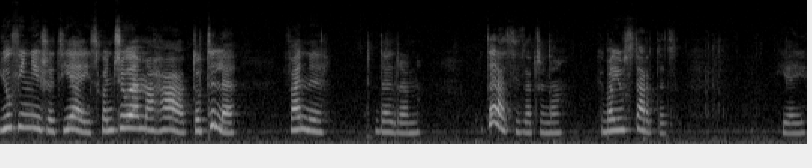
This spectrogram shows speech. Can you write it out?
You finish it, jej, skończyłem, aha, to tyle. Fajny deadrun. Teraz się zaczyna. Chyba you started. Jej.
